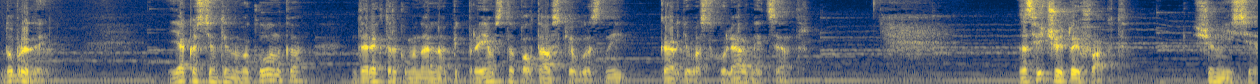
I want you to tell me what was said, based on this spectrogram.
Добрий день. Я Костянтин Вакуленко, директор комунального підприємства Полтавський обласний кардіоваскулярний центр. Засвідчує той факт, що місія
